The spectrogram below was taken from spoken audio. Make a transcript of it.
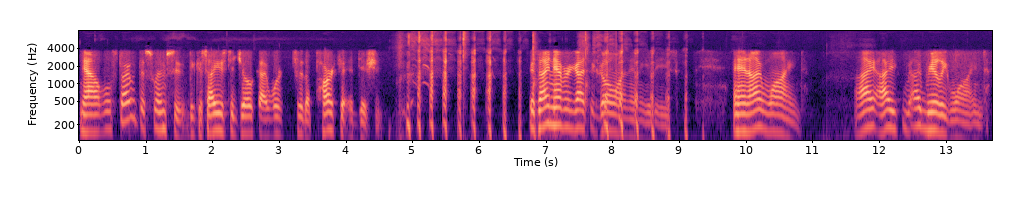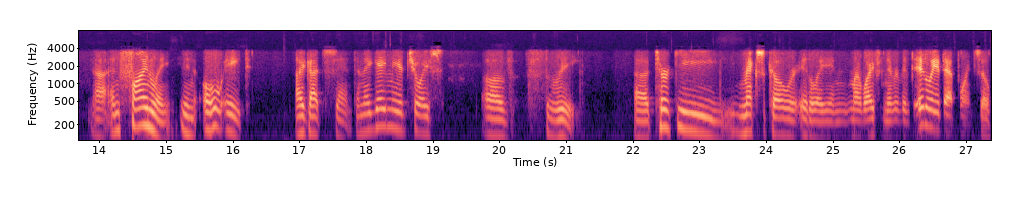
Now we'll start with the swimsuit because I used to joke I worked for the parka edition. Because I never got to go on any of these, and I whined. I I I really whined, uh, and finally in '08, I got sent, and they gave me a choice of three. Uh, Turkey, Mexico, or Italy, and my wife had never been to Italy at that point, so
